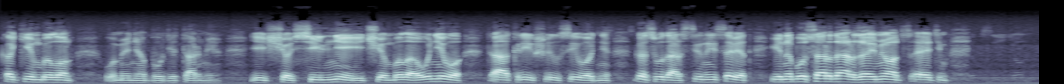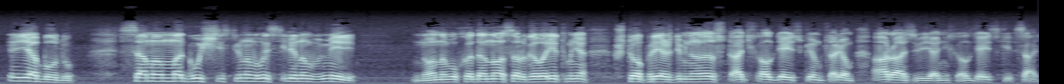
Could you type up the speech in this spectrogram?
каким был он. У меня будет армия еще сильнее, чем была у него. Так решил сегодня Государственный совет, и Набусардар займется этим. Я буду самым могущественным властелином в мире. Но Навуходоносор говорит мне, что прежде мне надо стать халдейским царем. А разве я не халдейский царь?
